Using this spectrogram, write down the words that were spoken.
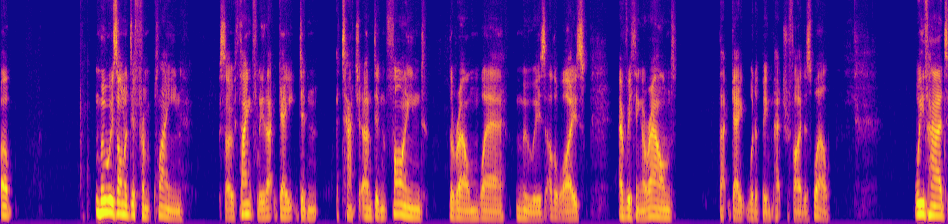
Uh, Mu is on a different plane, so thankfully that gate didn't attach and uh, didn't find the realm where Mu is. Otherwise, everything around that gate would have been petrified as well. We've had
